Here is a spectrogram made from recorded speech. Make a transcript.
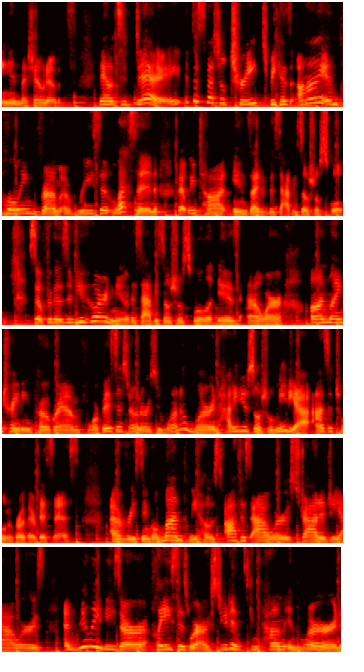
in my show notes. Now, today it's a special treat because I am pulling from a recent lesson that we taught inside of the Savvy Social School. So, for those of you who are new, the Savvy Social School is our online training program for business owners who want to learn how to use social media as a tool to grow their business. Every single month, we host office hours, strategy hours, and really these are places where our students can come and learn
